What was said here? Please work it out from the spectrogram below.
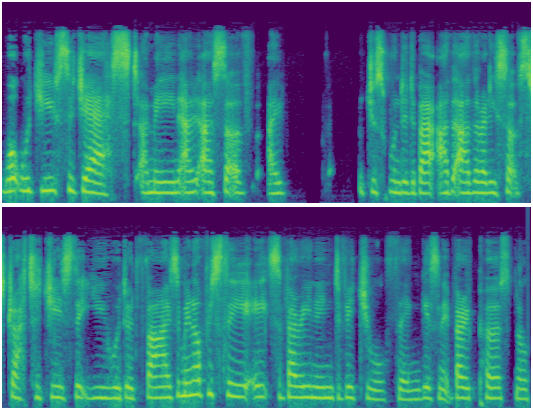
what would you suggest i mean i, I sort of i just wondered about are, are, there any sort of strategies that you would advise? I mean obviously it's a very an individual thing isn't it? Very personal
